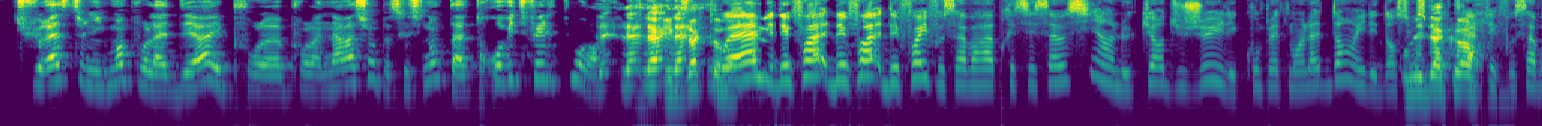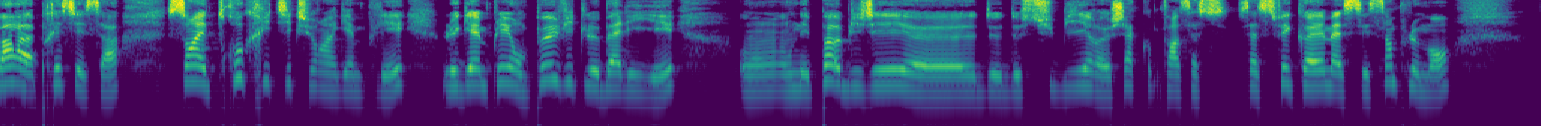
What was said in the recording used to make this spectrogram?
tu restes uniquement pour la DA et pour la, pour la narration, parce que sinon, t'as trop vite fait le tour. hein. La- la- la- Exactement. Ouais, mais des fois, des fois, des fois, il faut savoir apprécier ça aussi. hein. Le cœur du jeu, il est complètement là-dedans. Il est dans son On est d'accord. spectacle. Il faut savoir apprécier ça sans être trop critique sur un gameplay. Le gameplay, on peut vite le balayer. On n'est pas obligé euh, de, de subir chaque. Enfin, ça, ça se fait quand même assez simplement.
